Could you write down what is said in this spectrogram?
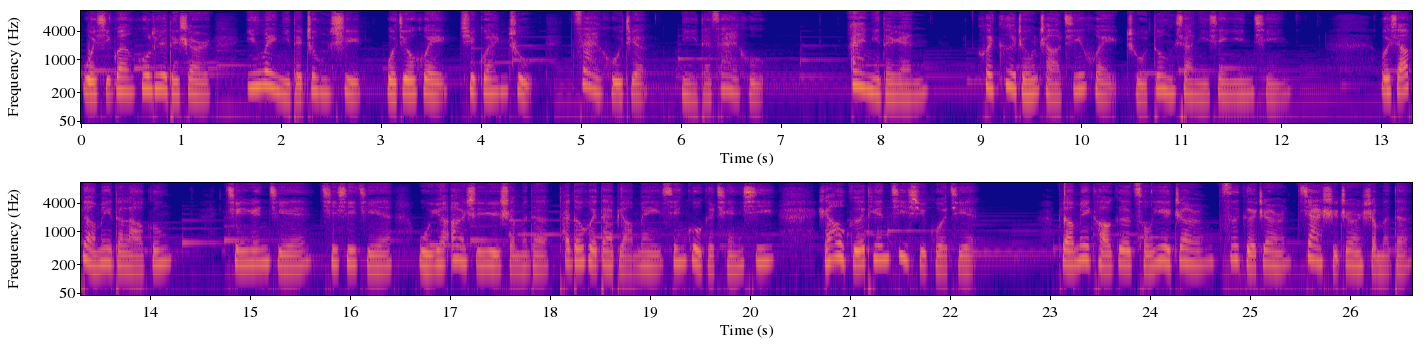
我习惯忽略的事儿，因为你的重视，我就会去关注，在乎着你的在乎。爱你的人，会各种找机会主动向你献殷勤。我小表妹的老公。情人节、七夕节、五月二十日什么的，他都会带表妹先过个前夕，然后隔天继续过节。表妹考个从业证、资格证、驾驶证什么的，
